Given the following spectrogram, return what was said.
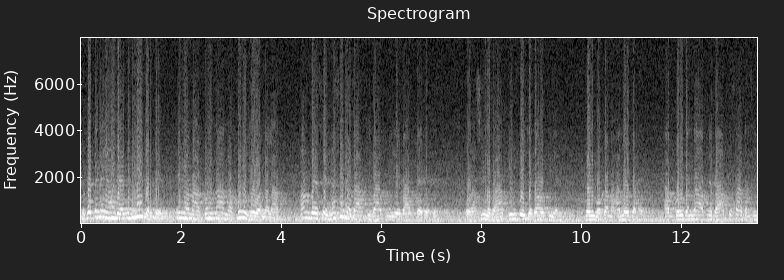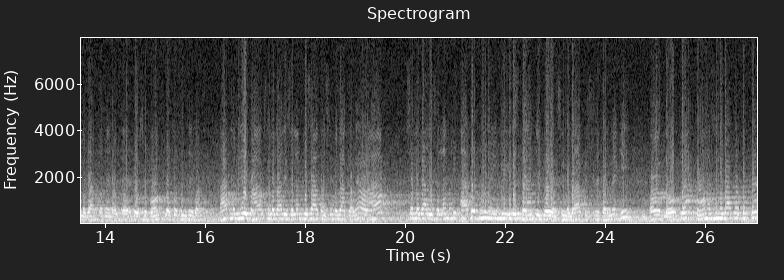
تو کہتے نہیں، ہم بے ادبی نہیں کرتے۔ ان نما کنہ نفوظ ہو نہ ہم ویسے ہنسی مذاق کی بات میں یہ بات کہہ دیتے ہیں۔ تو ہنسی مذاق کی کوئی جگہ ہوتی ہے، کوئی موقع محل ہوتا ہے۔ اب کوئی بندہ اپنے باپ کے ساتھ ہنسی مذاق کرنے لگ جائے تو اسے کون کو اچھا سمجھے گا؟ آپ نبی پاک صلی اللہ علیہ وسلم کے ساتھ ہنسی مذاق کر رہے ہیں اور آپ صلی اللہ علیہ وسلم کی عادت ہی نہیں تھی اس طرح کی کوئی ہنسی مذاق کسی سے کرنے کی۔ اور لوگ کیا کون ہنسی مذاق کر سکتا ہے؟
